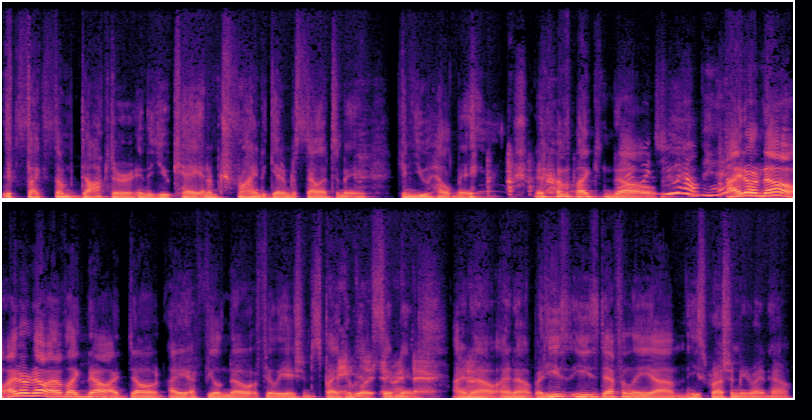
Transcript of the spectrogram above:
It's like some doctor in the UK, and I'm trying to get him to sell it to me. Can you help me? And I'm like, no. Why would you help him? I don't know. I don't know. I'm like, no, I don't. I, I feel no affiliation despite Name that we have the collision same right name. there. I Yeah. know, I know. But he's he's definitely um he's crushing me right now.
